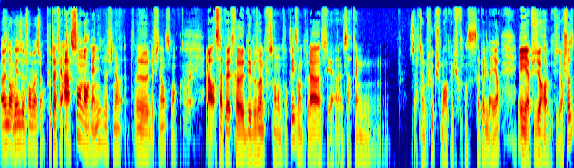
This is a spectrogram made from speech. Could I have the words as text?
à un organisme de formation. Tout à fait, à son organisme de, finan- euh, de financement. Ouais. Alors, ça peut être des besoins pour son entreprise, donc là, c'est un certain, certain truc, je me rappelle plus comment ça s'appelle d'ailleurs, et il y a plusieurs, plusieurs choses.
